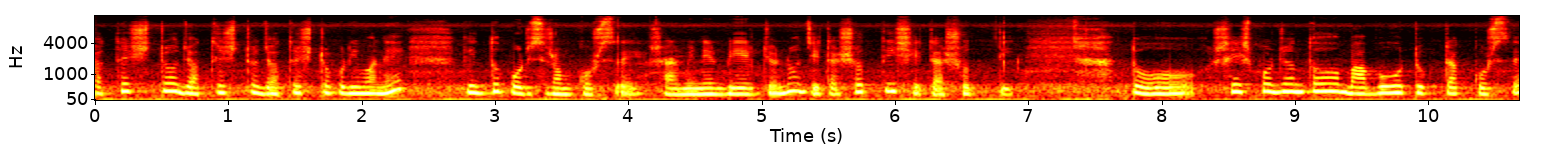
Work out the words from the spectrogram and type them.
যথেষ্ট যথেষ্ট যথেষ্ট পরিমাণে কিন্তু পরিশ্রম করছে। শারমিনের বিয়ের জন্য যেটা সত্যি সেটা সত্যি। তো শেষ পর্যন্ত বাবু টুকটাক করছে।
